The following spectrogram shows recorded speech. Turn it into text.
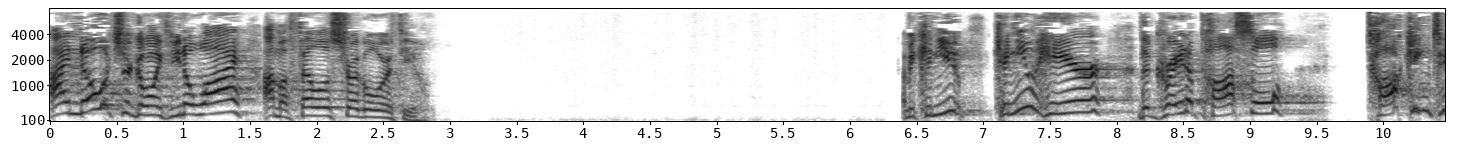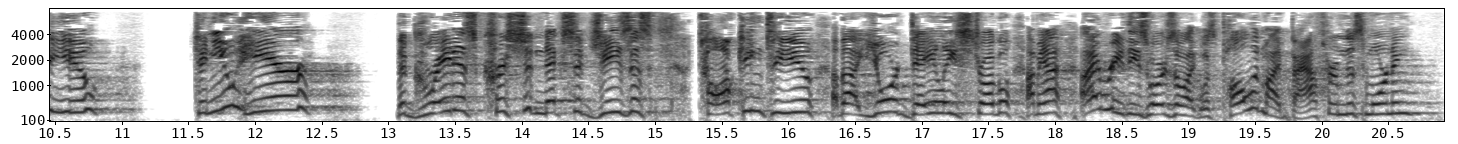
I know what you're going through. You know why? I'm a fellow struggle with you. I mean, can you, can you hear the great apostle talking to you? Can you hear the greatest Christian next to Jesus talking to you about your daily struggle? I mean, I, I read these words I'm like, was Paul in my bathroom this morning?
